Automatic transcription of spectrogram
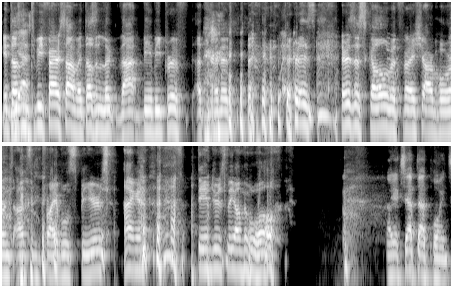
It doesn't. Yes. To be fair, Sam, it doesn't look that baby proof at the minute. there is there is a skull with very sharp horns and some tribal spears hanging dangerously on the wall. I accept that point.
